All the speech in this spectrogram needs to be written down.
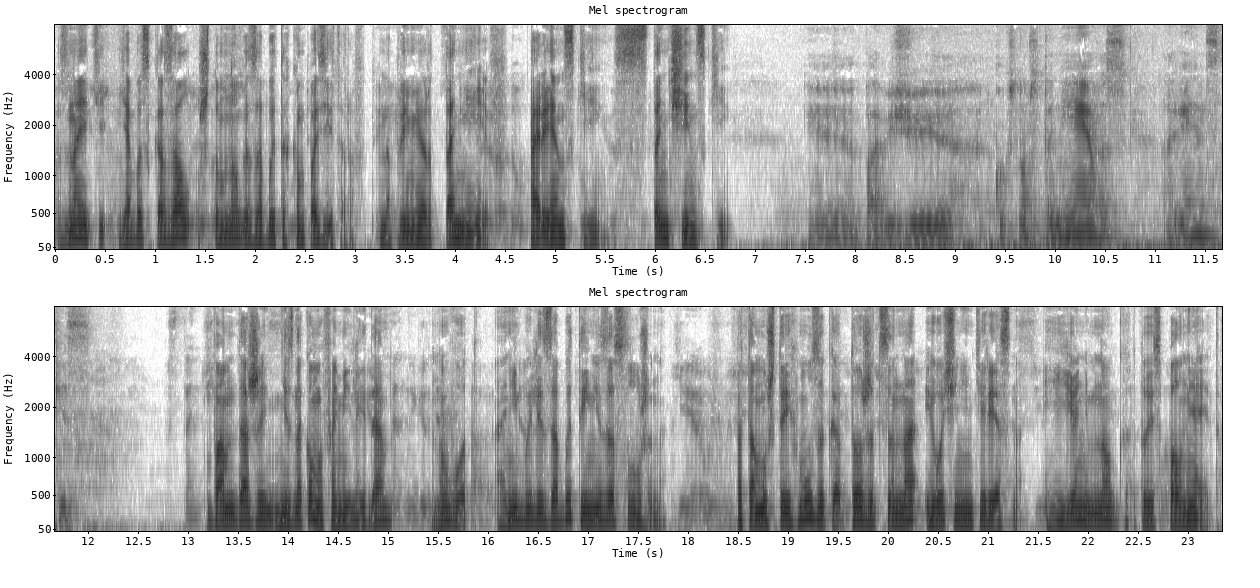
Знаете, я бы сказал, что много забытых композиторов. Например, Танеев, Аренский, Станчинский. Вам даже не знакомы фамилии, да? Ну вот, они были забыты и незаслуженно. Потому что их музыка тоже цена и очень интересна. И ее немного кто исполняет.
